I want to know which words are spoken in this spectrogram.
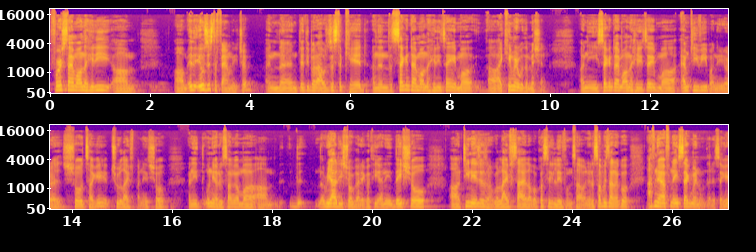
first time आउँदाखेरि um, um, it, it was just a family trip and then त्यति बेला I was just a kid and then the second time आउँदाखेरि चाहिँ म uh, I came here with a mission अनि सेकेन्ड टाइम आउँदाखेरि चाहिँ म एमटिभी भन्ने एउटा सो छ कि ट्रु लाइफ भन्ने सो अनि उनीहरूसँग म रियालिटी सो गरेको थिएँ अनि दे सो टिनेजर्सहरूको लाइफस्टाइल अब कसरी लिभ हुन्छ भनेर सबैजनाको आफ्नै आफ्नै सेगमेन्ट हुँदो रहेछ कि?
